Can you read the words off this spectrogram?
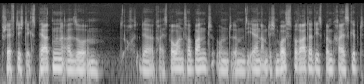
beschäftigt, Experten, also ähm, auch der Kreisbauernverband und ähm, die ehrenamtlichen Wolfsberater, die es beim Kreis gibt.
